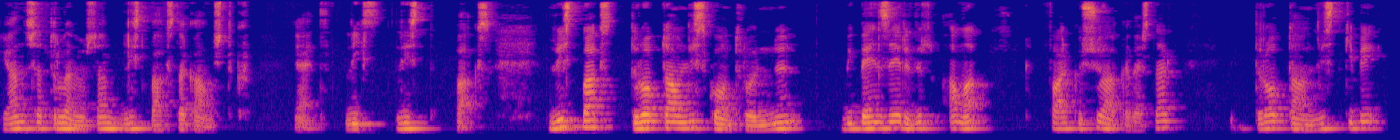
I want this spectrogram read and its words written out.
Yanlış hatırlamıyorsam list box'ta kalmıştık. Evet, list, list box. List box drop down list kontrolünün bir benzeridir ama farkı şu arkadaşlar. Drop down list gibi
